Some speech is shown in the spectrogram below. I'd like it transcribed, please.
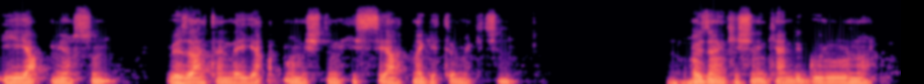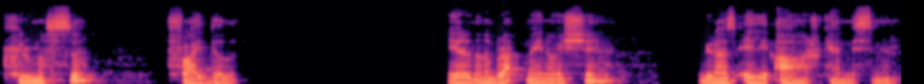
yapmıyorsun ve zaten de yapmamıştın hissiyatına getirmek için. O yüzden kişinin kendi gururunu kırması faydalı. Yaradanı bırakmayın o işi. Biraz eli ağır kendisinin.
